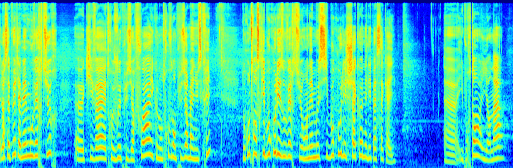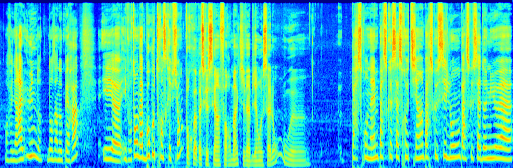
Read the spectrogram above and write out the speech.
Alors, ça peut être la même ouverture euh, qui va être jouée plusieurs fois et que l'on trouve dans plusieurs manuscrits. Donc, on transcrit beaucoup les ouvertures. On aime aussi beaucoup les chaconnes et les passacailles. Euh, et pourtant, il y en a en général une dans un opéra. Et, euh, pourtant, on a beaucoup de transcriptions. Pourquoi? Parce que c'est un format qui va bien au salon ou euh... Parce qu'on aime, parce que ça se retient, parce que c'est long, parce que ça donne lieu à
